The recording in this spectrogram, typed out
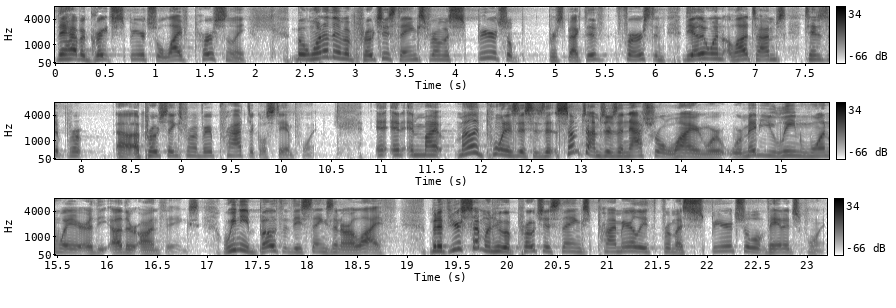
They have a great spiritual life personally. But one of them approaches things from a spiritual perspective first, and the other one, a lot of times, tends to uh, approach things from a very practical standpoint and, and, my, my only point is this is that sometimes there's a natural wiring where, where maybe you lean one way or the other on things. We need both of these things in our life. But if you're someone who approaches things primarily from a spiritual vantage point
